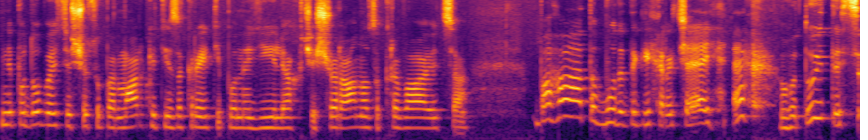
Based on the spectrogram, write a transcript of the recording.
не подобається, що супермаркети закриті по неділях, чи що рано закриваються. Багато буде таких речей. Ех, готуйтесь.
